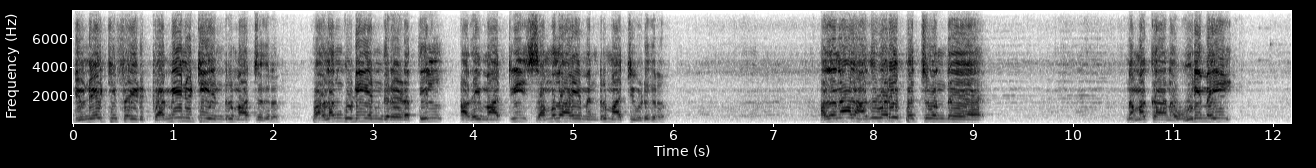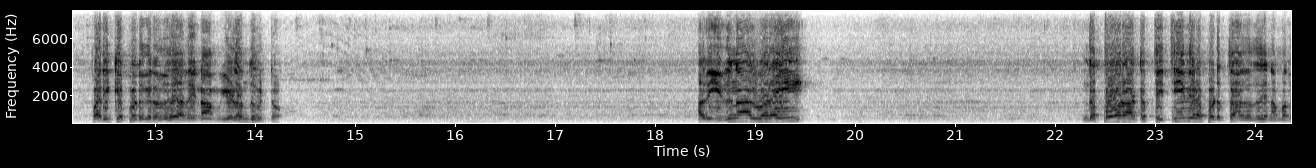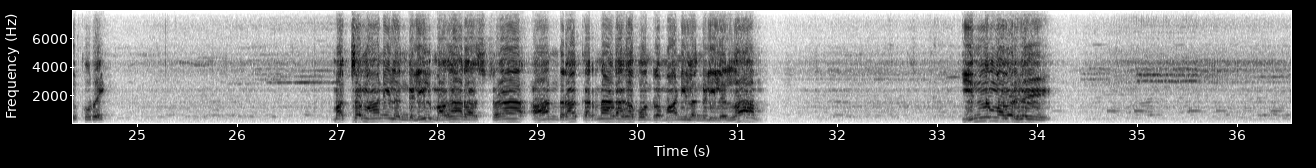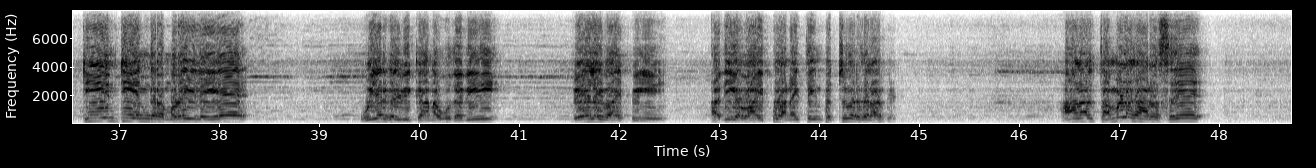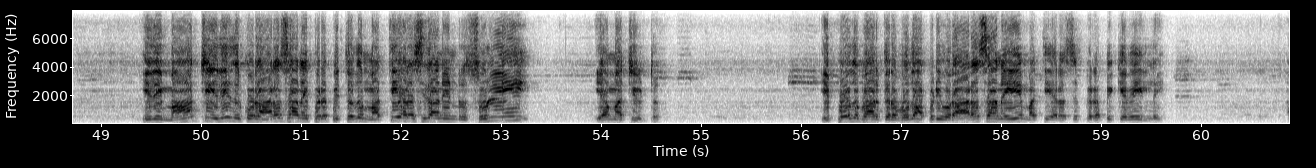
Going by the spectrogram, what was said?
டினோட்டிஃபைடு கம்யூனிட்டி என்று மாற்றுகிறது. பழங்குடி என்கிற இடத்தில் அதை மாற்றி சமுதாயம் என்று மாற்றி விடுகிறது. அதனால் அதுவரை பெற்று வந்த நமக்கான உரிமை பறிக்கப்படுகிறது. அதை நாம் இழந்து விட்டோம். அது இது நாள் வரை இந்த போராட்டத்தை தீவிரப்படுத்தாதது நமது குறை. மற்ற மாநிலங்களில் மகாராஷ்டிரா ஆந்திரா கர்நாடகா போன்ற மாநிலங்களில் எல்லாம் இன்னும் அவர்கள் டிஎன்டி என்கிற முறையிலேயே உயர்கல்விக்கான உதவி வேலை வாய்ப்பில் அதிக வாய்ப்பு அனைத்தையும் பெற்று வருகிறார்கள். ஆனால் தமிழக அரசு இதை மாற்றியது இதற்கு ஒரு அரசாணை பிறப்பித்தது மத்திய அரசுதான் என்று சொல்லி ஏமாற்றி விட்டது இப்போது பார்க்கிற போது அப்படி ஒரு அரசாணையே மத்திய அரசு பிறப்பிக்கவே இல்லை.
